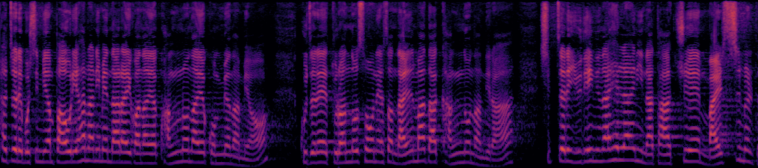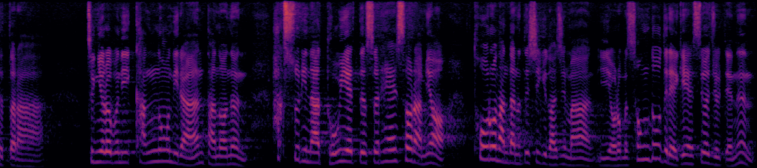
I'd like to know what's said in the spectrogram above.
8절에 보시면 바울이 하나님의 나라에 관하여 강론하여 권면하며 9절에 두란노 소원에서 날마다 강론하니라 10절에 유대인이나 헬라인이나 다 주의 말씀을 듣더라. 즉 여러분 이 강론이란 단어는 학술이나 도의의 뜻을 해설하며 토론한다는 뜻이기도 하지만 이 여러분 성도들에게 쓰여질 때는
